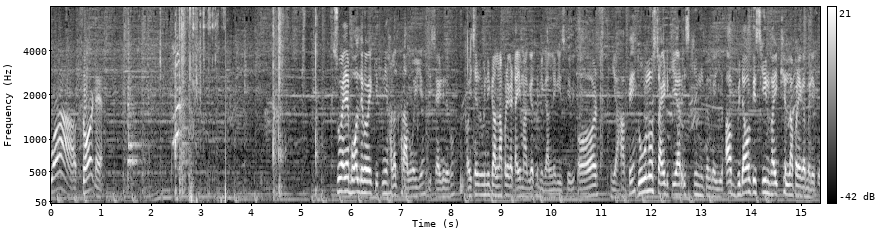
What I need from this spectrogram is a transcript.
वाह शॉट है। सो यार बॉल देखो भाई कितनी हालत खराब हो गई है। इस साइड देखो। और इस साइड को निकालना पड़ेगा टाइम आ गया तो निकालने की इसके भी। और यहाँ पे दोनों साइड की यार स्क्रीन निकल गई है। अब विदाउट स्क्रीन भाई खेलना पड़ेगा मेरे को।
